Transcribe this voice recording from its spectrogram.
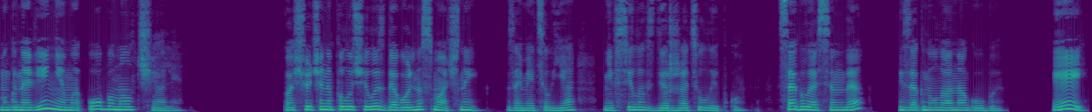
Мгновение мы оба молчали. «Пощечина получилась довольно смачной», — заметил я, не в силах сдержать улыбку. «Согласен, да?» — изогнула она губы. «Эй!»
